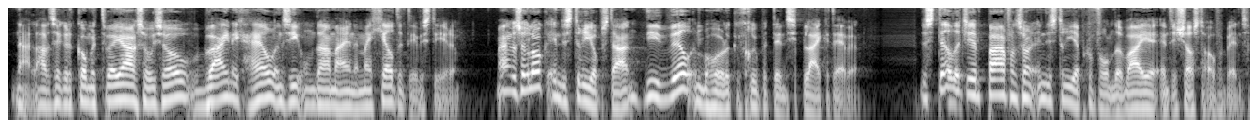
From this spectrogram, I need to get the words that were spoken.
nou, laten we zeggen de komende twee jaar sowieso weinig heil in zie om daar mijn, mijn geld in te investeren. Maar er zullen ook industrieën op staan die wel een behoorlijke groeipotentie blijken te hebben. Dus stel dat je een paar van zo'n industrie hebt gevonden waar je enthousiast over bent.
